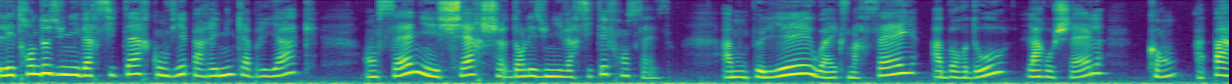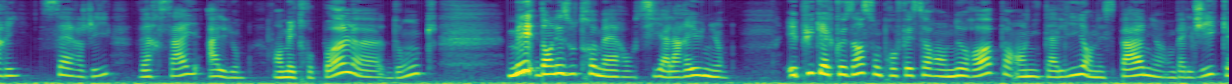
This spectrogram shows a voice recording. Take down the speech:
les 32 universitaires conviés par Rémi Cabriac enseignent et cherchent dans les universités françaises à Montpellier ou à Aix-Marseille, à Bordeaux, La Rochelle, Caen, à Paris, Cergy, Versailles, à Lyon. En métropole, euh, donc, mais dans les Outre-mer aussi, à La Réunion. Et puis quelques-uns sont professeurs en Europe, en Italie, en Espagne, en Belgique,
